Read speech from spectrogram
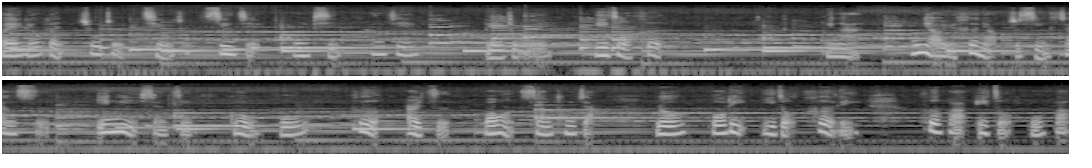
为刘本、朱注、求注、辛解、翁辟、汤阶，别注为一作鹤。因案虎鸟与鹤鸟之形相似，音义相近，故胡、鹤二字往往相通假。如狐狸亦作鹤狸，鹤发亦作狐发，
